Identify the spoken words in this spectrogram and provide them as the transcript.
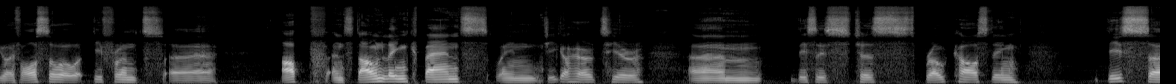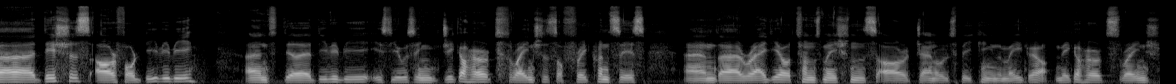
You have also different uh, up and downlink bands in gigahertz here. Um, this is just broadcasting. These uh, dishes are for DVB and the DVB is using gigahertz ranges of frequencies and uh, radio transmissions are generally speaking in the mega megahertz range.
